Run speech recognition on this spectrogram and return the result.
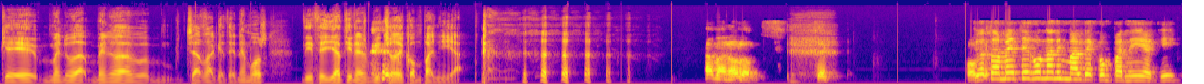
que menuda, menuda charla que tenemos. Dice, ya tienes bicho de compañía. Ah, Manolo. Sí. Yo también tengo un animal de compañía aquí.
